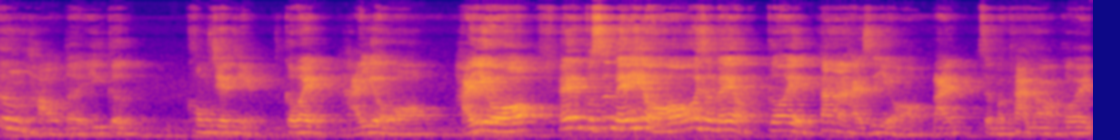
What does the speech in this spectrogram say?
更好的一个空间点？各位还有哦，还有哦，哎，不是没有哦，为什么没有？各位当然还是有哦。来怎么看哦？各位，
